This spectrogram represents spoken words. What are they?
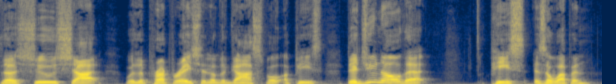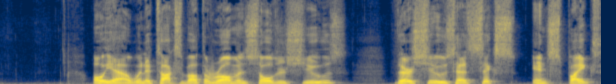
the shoes shot with the preparation of the gospel of peace. Did you know that peace is a weapon? Oh, yeah. When it talks about the Roman soldiers' shoes, their shoes had six inch spikes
